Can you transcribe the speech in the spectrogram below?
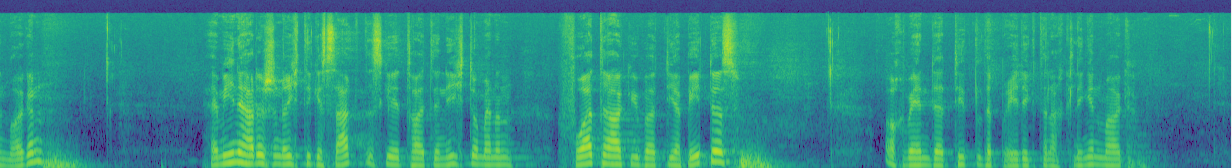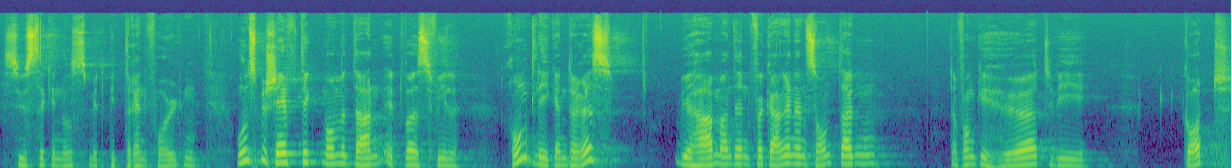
Guten Morgen. Hermine hat es schon richtig gesagt, es geht heute nicht um einen Vortrag über Diabetes, auch wenn der Titel der Predigt danach klingen mag. Süßer Genuss mit bitteren Folgen. Uns beschäftigt momentan etwas viel Grundlegenderes. Wir haben an den vergangenen Sonntagen davon gehört, wie Gott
